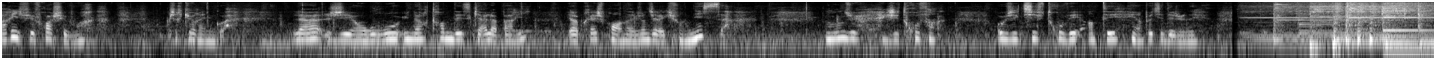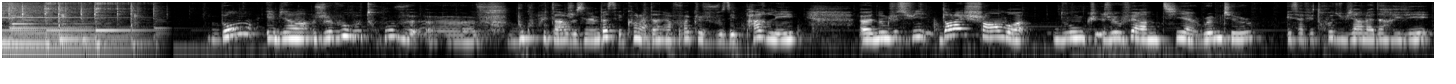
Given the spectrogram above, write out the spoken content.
Paris, il fait froid chez vous. Hein. Pire que Rennes, quoi. Là, j'ai en gros 1h30 d'escale à Paris. Et après, je prends un avion direction Nice. Mon dieu, j'ai trop faim. Objectif, trouver un thé et un petit déjeuner. Bon, eh bien, je vous retrouve euh, beaucoup plus tard. Je sais même pas c'est quand la dernière fois que je vous ai parlé. Euh, donc, je suis dans la chambre. Donc, je vais vous faire un petit euh, room tour. Et ça fait trop du bien là d'arriver.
